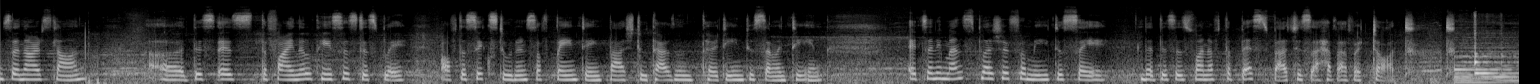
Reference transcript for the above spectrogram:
I am Sana Arslan. Uh, this is the final thesis display of the six students of painting batch 2013 to 17. It's an immense pleasure for me to say that this is one of the best batches I have ever taught.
